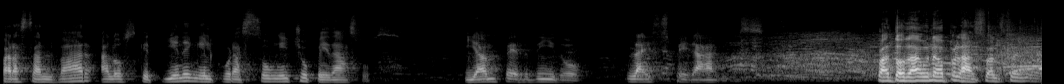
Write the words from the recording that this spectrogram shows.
para salvar a los que tienen el corazón hecho pedazos y han perdido la esperanza. ¿Cuánto da un aplauso al Señor?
